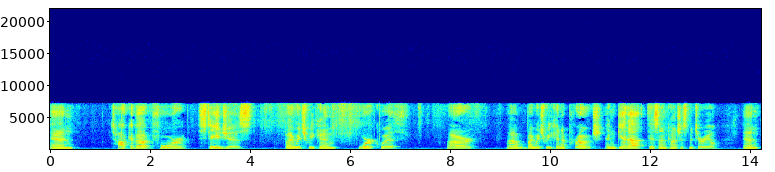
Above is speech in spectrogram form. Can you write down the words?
and talk about four stages by which we can work with our, uh, by which we can approach and get at this unconscious material. And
